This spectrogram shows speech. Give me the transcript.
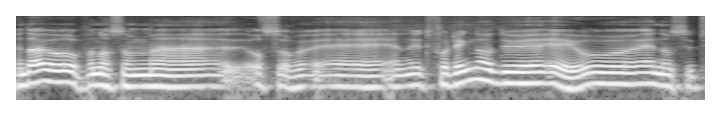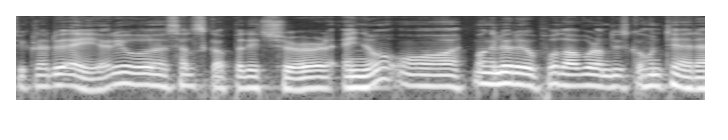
Men da er vi over på noe som eh, også er en utfordring. da. Du er jo eiendomsutvikler, du eier jo selskapet ditt sjøl ennå. Og mange lurer jo på da hvordan du skal håndtere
